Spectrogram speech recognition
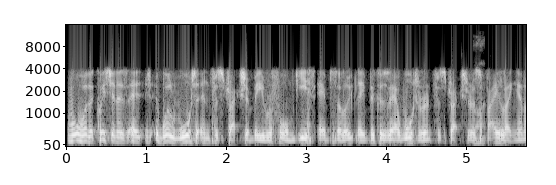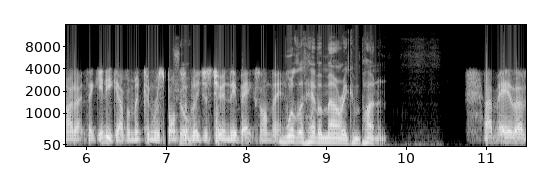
Well, the question is, will water infrastructure be reformed? Yes, absolutely, because our water infrastructure is right. failing, and I don't think any government can responsibly sure. just turn their backs on that. Will it have a Maori component? Um, as I've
